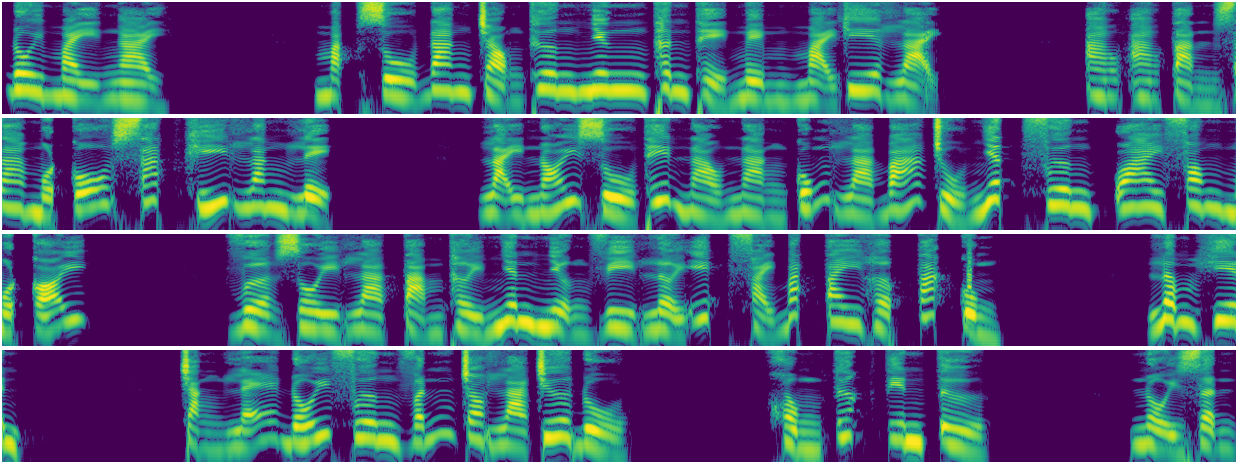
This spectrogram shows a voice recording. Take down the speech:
Đôi mày ngài. Mặc dù đang trọng thương nhưng thân thể mềm mại kia lại. Ao ao tản ra một cỗ sát khí lăng lệ. Lại nói dù thế nào nàng cũng là bá chủ nhất phương oai phong một cõi. Vừa rồi là tạm thời nhân nhượng vì lợi ích phải bắt tay hợp tác cùng. Lâm Hiên. Chẳng lẽ đối phương vẫn cho là chưa đủ. Khổng tước tiên tử. Nổi giận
